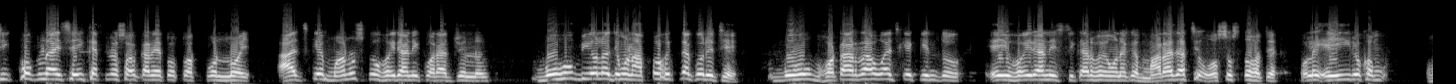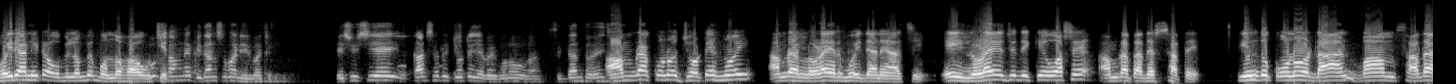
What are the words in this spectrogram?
শিক্ষক নাই, সেই ক্ষেত্রে সরকার এত তৎপর নয়। আজকে মানুষকে হয়রানি করার জন্য বহু বিয়লা যেমন আত্মহত্যা করেছে, বহু ভোটাররাও আজকে কিন্তু এই হয়রানির শিকার হয়ে অনেকে মারা যাচ্ছে, অসুস্থ হচ্ছে। ফলে এই রকম হয়রানিটা অবিলম্বে বন্ধ হওয়া উচিত। সামনে বিধানসভা নির্বাচন। এসইউসি কার সাথে জোটে যাবে? কোনো সিদ্ধান্ত হয়েছে? আমরা কোনো জোটে নই আমরা লড়াইয়ের ময়দানে আছি। এই লড়াইয়ে যদি কেউ আসে আমরা তাদের সাথে। কিন্তু কোনো ডান বাম সাদা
